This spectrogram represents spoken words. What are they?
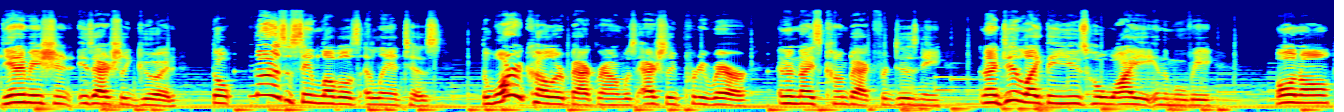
The animation is actually good, though not as the same level as Atlantis. The watercolor background was actually pretty rare and a nice comeback for Disney, and I did like they used Hawaii in the movie. All in all,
